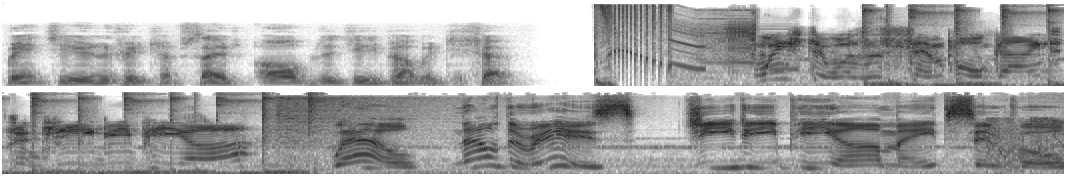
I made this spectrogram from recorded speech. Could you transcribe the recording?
bring it to you in a future episode of the GDPR Weekly Show. Wished it was a simple guide to GDPR? Well, now there is. GDPR Made Simple.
